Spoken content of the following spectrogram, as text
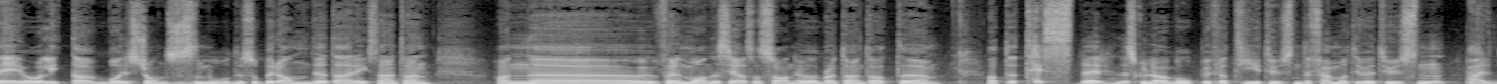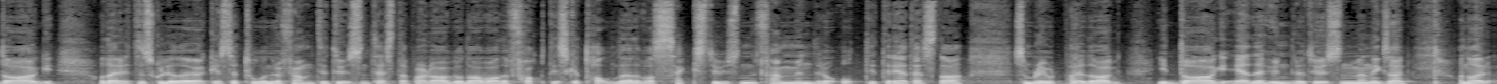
Det er jo litt av Boris Johnsons modus operandi. dette her, ikke sant? Han, han, eh, for en måned siden så sa han jo bl.a. At, eh, at tester det skulle gå opp fra 10 000 til 25 000 per dag. og Deretter skulle det økes til 250 000 tester per dag. og Da var det faktiske tallet det var 6583 tester som ble gjort per dag. I dag er det 100 000. Men ikke sant? han har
